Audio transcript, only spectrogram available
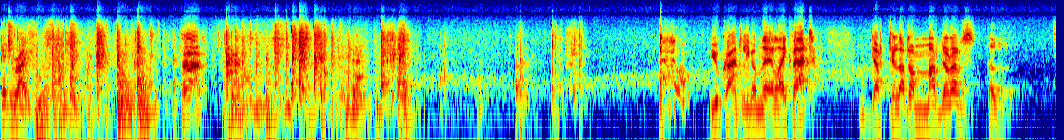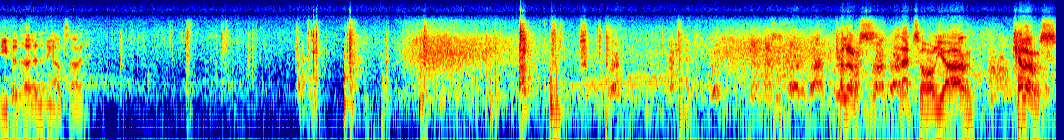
Get your rifles. Start. You can't leave them there like that. Dirty lot of murderers. Vogel, see if they've heard anything outside. Killers. That's all you are. Killers.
